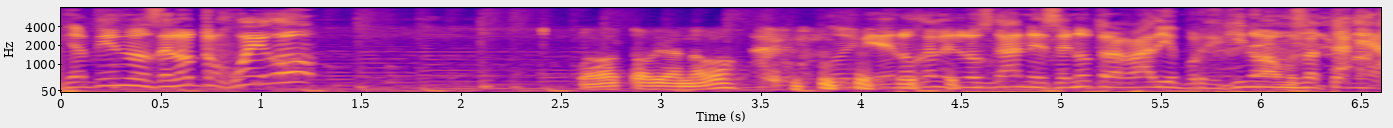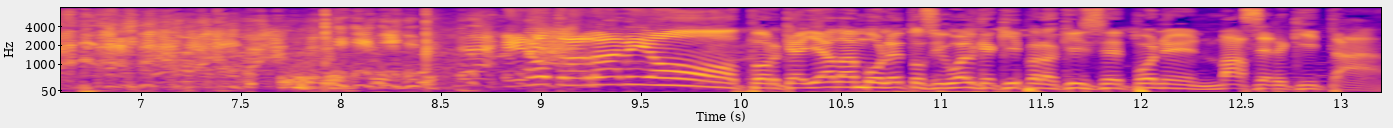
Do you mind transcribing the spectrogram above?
¿Ya tienen los del otro juego? No, todavía no. Muy bien, ojalá los ganes en otra radio porque aquí no vamos a tener. en otra radio, porque allá dan boletos igual que aquí, pero aquí se ponen más cerquita.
